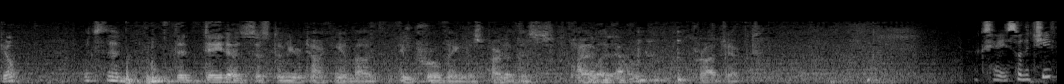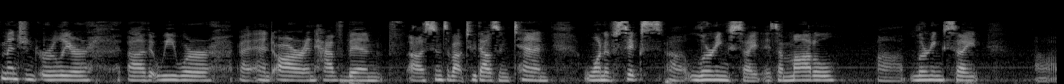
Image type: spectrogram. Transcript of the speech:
Joe? What's the the data system you're talking about improving as part of this pilot project? Okay, so the chief mentioned earlier uh, that we were uh, and are and have been uh, since about 2010 one of six uh, learning site. It's a model uh, learning site uh,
